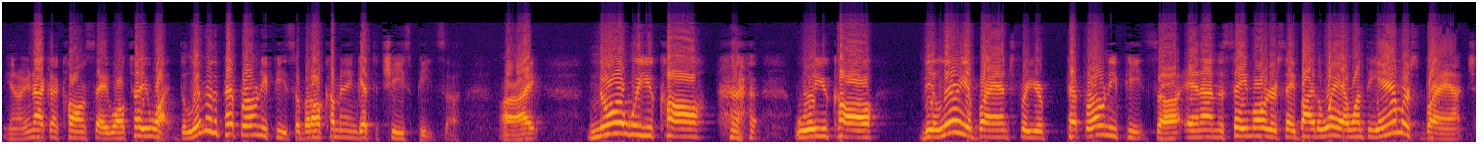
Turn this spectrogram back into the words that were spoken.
You know, you're not going to call and say, well, I'll tell you what, deliver the pepperoni pizza, but I'll come in and get the cheese pizza. All right. Nor will you call, will you call the Elyria branch for your pepperoni pizza, and on the same order say, by the way, I want the Amherst branch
